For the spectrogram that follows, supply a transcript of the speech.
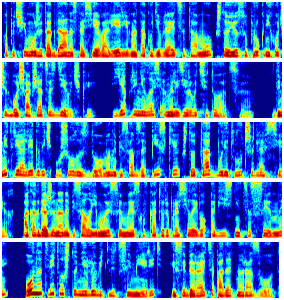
А почему же тогда Анастасия Валерьевна так удивляется тому, что ее супруг не хочет больше общаться с девочкой? Я принялась анализировать ситуацию. Дмитрий Олегович ушел из дома, написав записки, что так будет лучше для всех. А когда жена написала ему смс в которой просила его объясниться с Инной, он ответил, что не любит лицемерить и собирается подать на развод.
